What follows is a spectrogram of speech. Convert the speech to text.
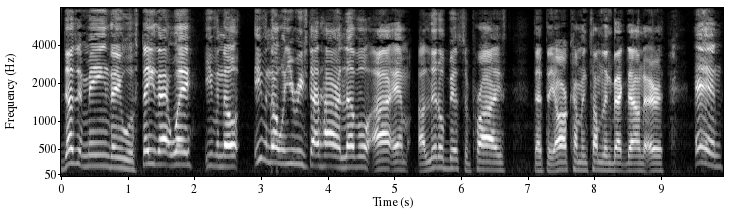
doesn't mean they will stay that way, even though even though when you reach that higher level, I am a little bit surprised that they are coming tumbling back down to earth. And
